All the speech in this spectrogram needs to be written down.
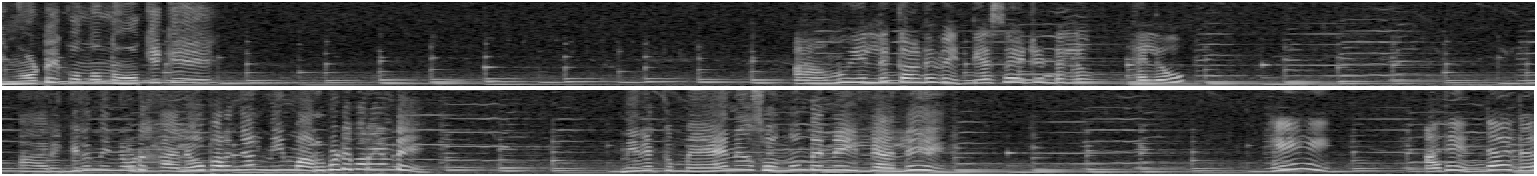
ഇങ്ങോട്ടേക്കൊന്ന് നോക്കിക്കേ. ആ മുയലിനെ കാണാൻ വ്യത്യാസമായിട്ടുണ്ടല്ലോ. ഹലോ? ആരെങ്കിലും നിന്നോട് ഹലോ പറഞ്ഞാൽ നീ മറുപടി പറയണ്ടേ? നിനക്ക് മാനേഴ്സ് ഒന്നും തന്നെ ഇല്ല അല്ലേ? ഹേ അതെന്താ അത്?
